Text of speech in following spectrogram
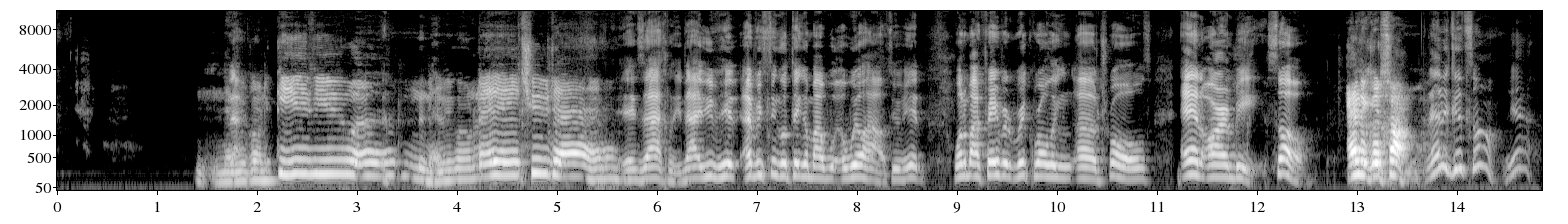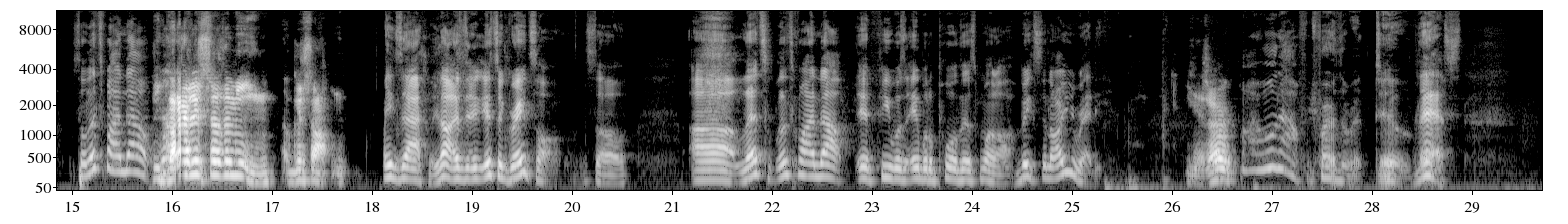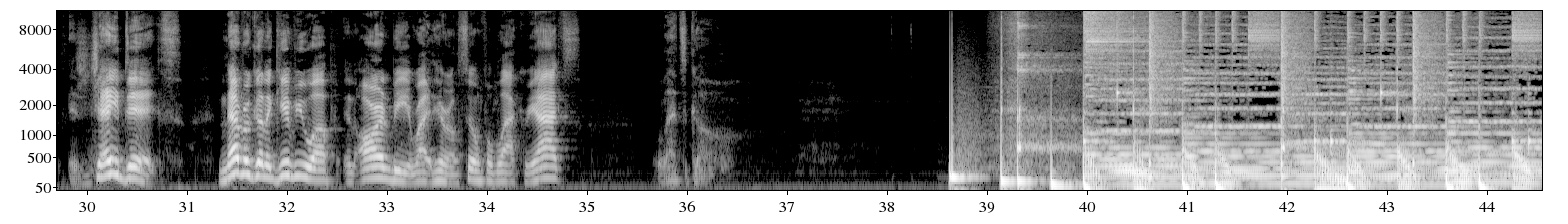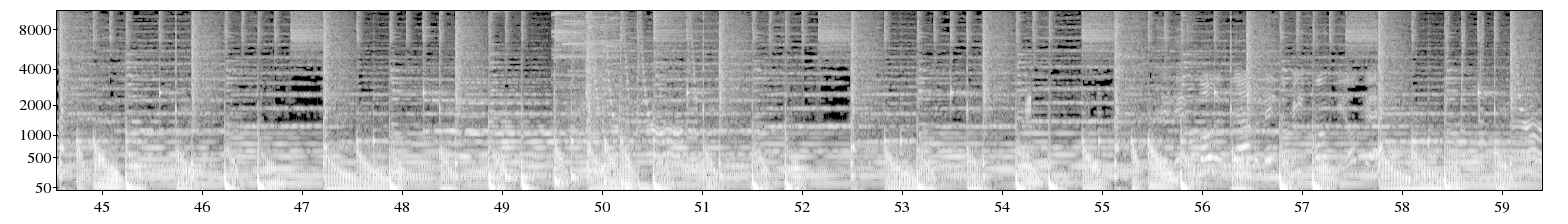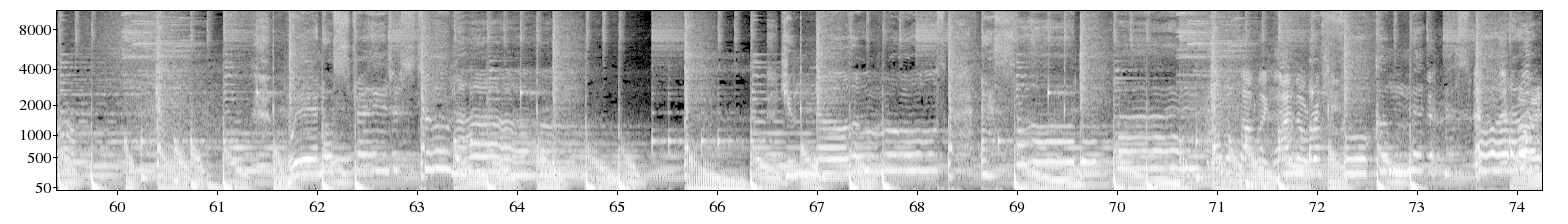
Never gonna give you up, never gonna let you down. Exactly. Now you've hit every single thing in my wheelhouse. You've hit one of my favorite Rick Rolling uh, trolls and R and B. So and a good song. And a good song. Yeah. So let's find out. Regardless of the meme, a good song. Exactly. No, it's, it's a great song. So uh, let's let's find out if he was able to pull this one off. Bigson, are you ready? Yes, sir. Right, without further ado, this is Jay Diggs. Never gonna give you up in R and B right here on Synful Blaq Reacts. Let's go.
